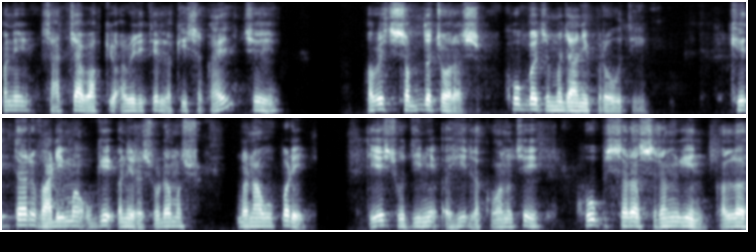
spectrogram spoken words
અને સાચા વાક્યો આવી રીતે લખી શકાય છે. હવે શબ્દ ચોરસ. ખૂબ જ મજાની પ્રવૃત્તિ. ખેતર વાડીમાં ઉગે અને રસોડામાં બનાવવું પડે તે શોધીને અહીં લખવાનું છે. ખૂબ સરસ રંગીન કલર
